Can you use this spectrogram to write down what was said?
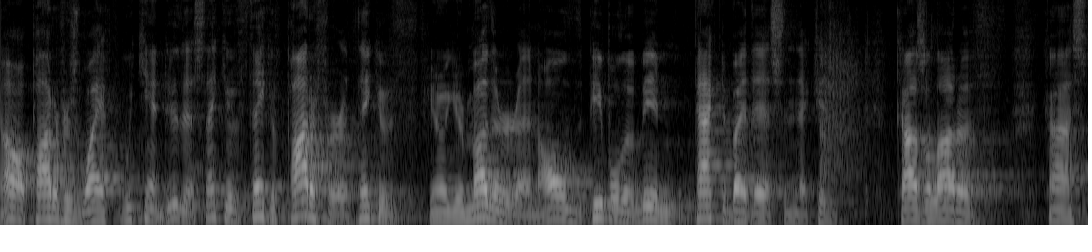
know, oh, Potiphar's wife, we can't do this. Think of, think of Potiphar and think of you know, your mother and all the people that would be impacted by this and that could cause a lot of cost.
